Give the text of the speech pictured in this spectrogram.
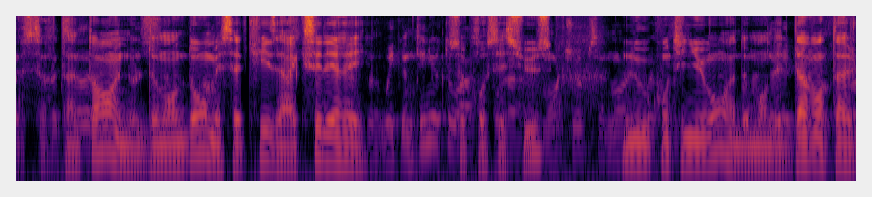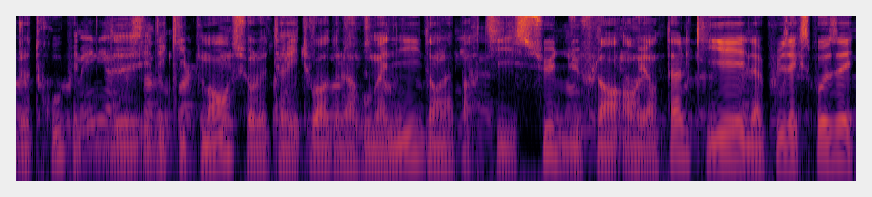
un certain temps et nous le demandons, mais cette crise a accéléré ce processus. Nous continuons à demander davantage de troupes et d'équipements sur le territoire de la Roumanie, dans la partie sud du flanc oriental qui est la plus exposée.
